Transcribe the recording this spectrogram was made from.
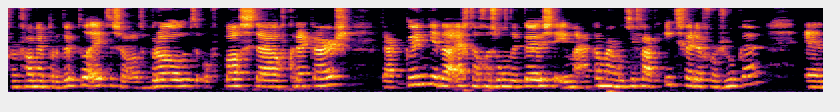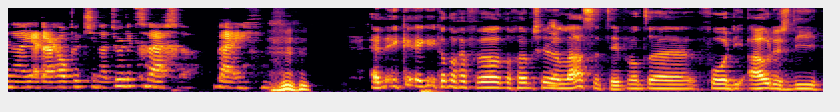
vervangen product wil eten, zoals brood of pasta of crackers, daar kun je wel echt een gezonde keuze in maken, maar moet je vaak iets verder voor zoeken. En eh, ja, daar help ik je natuurlijk graag eh, bij. En ik, ik, ik had nog even wel nog een- misschien een laatste tip. Want eh, voor die ouders die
